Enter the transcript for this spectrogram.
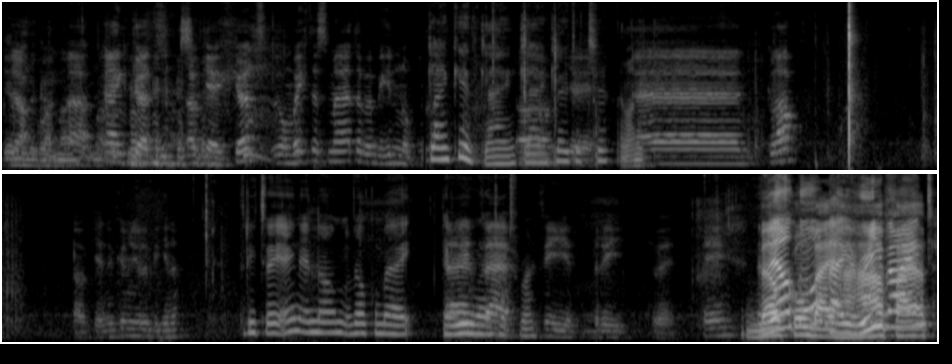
heel Ja. moeilijk aan. En kut. Oké, kut. Om weg te smijten, we beginnen op. Klein kind, klein, klein Oké. kleutertje. En klap. Oké, nu kunnen jullie beginnen. 3, 2, 1 en dan welkom bij En Rewind 5, Hotspur. 4, 3, 2, 1. Welkom bij Rewind HVP.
